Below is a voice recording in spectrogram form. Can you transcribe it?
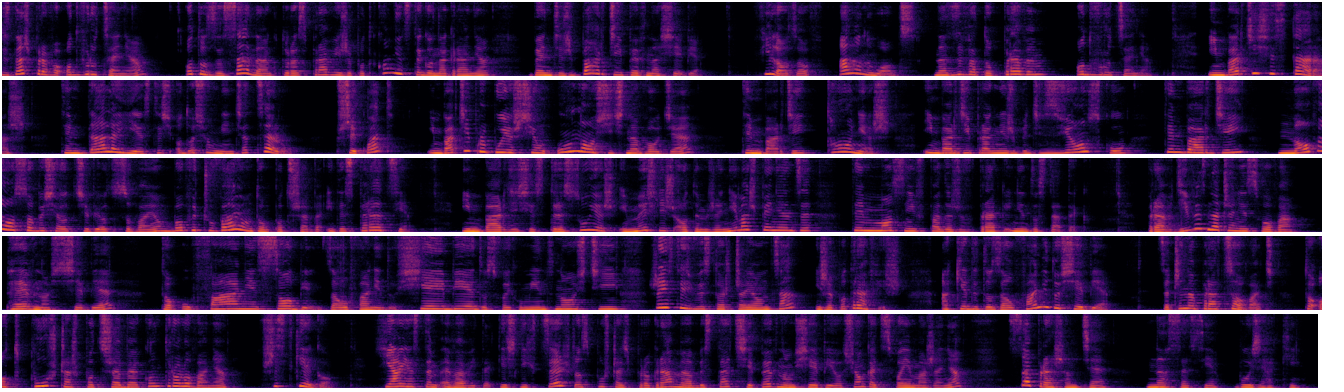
Czy znasz prawo odwrócenia? Oto zasada, która sprawi, że pod koniec tego nagrania będziesz bardziej pewna siebie. Filozof Alan Watts nazywa to prawem odwrócenia. Im bardziej się starasz, tym dalej jesteś od osiągnięcia celu. Przykład: im bardziej próbujesz się unosić na wodzie, tym bardziej toniesz. Im bardziej pragniesz być w związku, tym bardziej nowe osoby się od ciebie odsuwają, bo wyczuwają tą potrzebę i desperację. Im bardziej się stresujesz i myślisz o tym, że nie masz pieniędzy, tym mocniej wpadasz w brak i niedostatek. Prawdziwe znaczenie słowa pewność siebie to ufanie sobie, zaufanie do siebie, do swoich umiejętności, że jesteś wystarczająca i że potrafisz. A kiedy to zaufanie do siebie zaczyna pracować, to odpuszczasz potrzebę kontrolowania wszystkiego. Ja jestem Ewa Witek. Jeśli chcesz rozpuszczać programy, aby stać się pewną siebie i osiągać swoje marzenia, zapraszam Cię na sesję buziaki.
